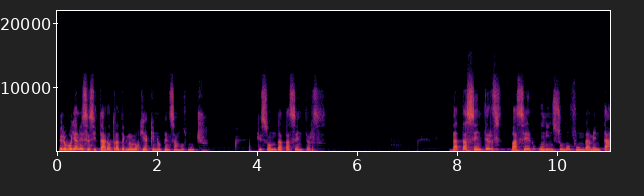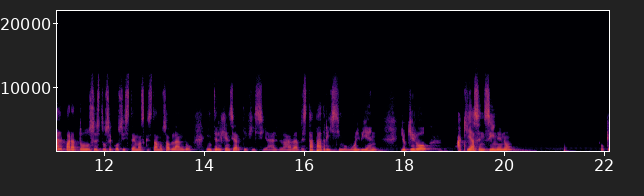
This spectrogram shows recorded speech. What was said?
Pero voy a necesitar otra tecnología que no pensamos mucho, que son data centers. Data centers va a ser un insumo fundamental para todos estos ecosistemas que estamos hablando. Inteligencia artificial, está padrísimo, muy bien. Yo quiero, aquí hacen cine, ¿no? Ok.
